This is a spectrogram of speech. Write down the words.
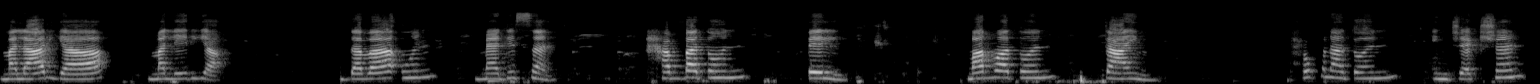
Malaria, malaria. Dawaun, medicine. Habbatun pill. Marratun time. Huknatun injection.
